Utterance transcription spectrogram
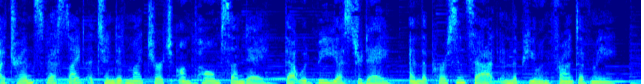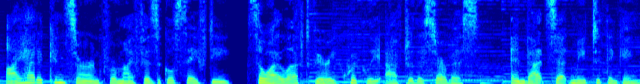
A transvestite attended my church on Palm Sunday, that would be yesterday, and the person sat in the pew in front of me. I had a concern for my physical safety, so I left very quickly after the service. And that set me to thinking.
